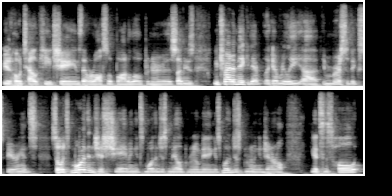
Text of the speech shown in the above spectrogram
we had hotel keychains that were also bottle openers. So I mean, was- we try to make it like a really uh, immersive experience. So it's more than just shaving. It's more than just male grooming. It's more than just grooming in general. It's this whole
